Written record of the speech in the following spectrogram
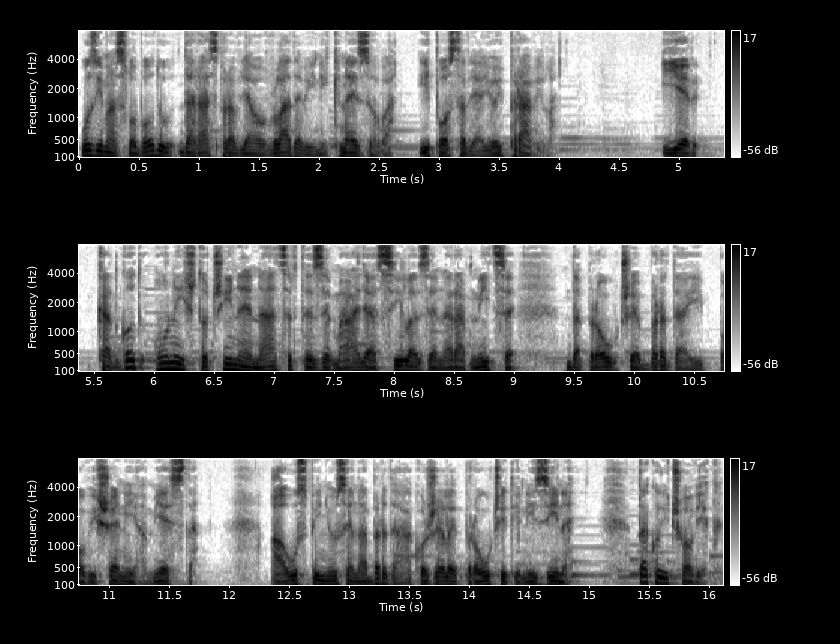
uzima slobodu da raspravlja o vladavini knezova i postavlja joj pravila. Jer kad god oni što čine nacrte zemalja silaze na ravnice da prouče brda i povišenija mjesta, a uspinju se na brda ako žele proučiti nizine, tako i čovjek,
